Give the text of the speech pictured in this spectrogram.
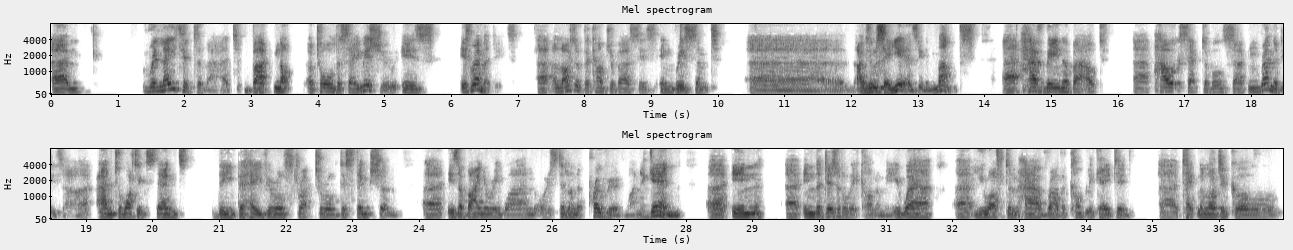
Um, related to that, but not at all the same issue, is is remedies. Uh, a lot of the controversies in recent, uh, I was going to say years, even months, uh, have been about uh, how acceptable certain remedies are and to what extent the behavioral structural distinction uh, is a binary one or is still an appropriate one. Again, uh, in, uh, in the digital economy, where you often have rather complicated technological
